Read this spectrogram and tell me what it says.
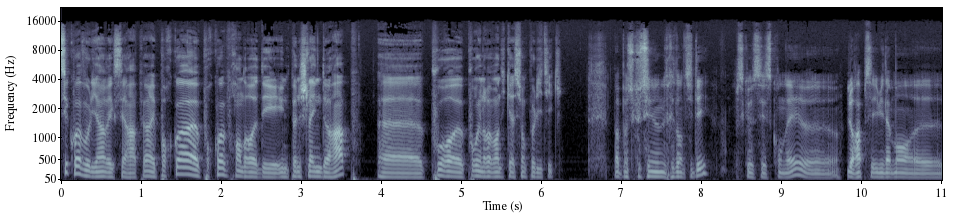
c'est quoi vos liens avec ces rappeurs et pourquoi, pourquoi prendre une punchline de rap euh, pour, pour une revendication politique? Bah Parce que c'est notre identité. Parce que c'est ce qu'on est. Euh. Le rap, c'est évidemment euh,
